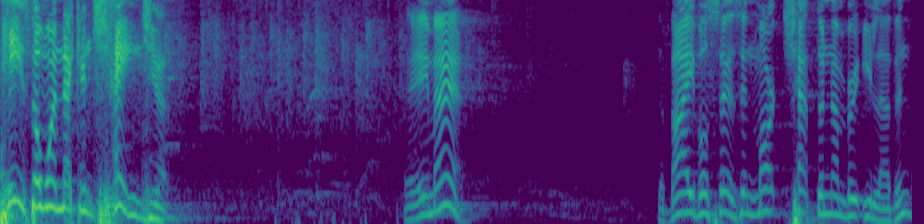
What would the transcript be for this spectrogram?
He's the one that can change you. Amen. The Bible says in Mark chapter number 11,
